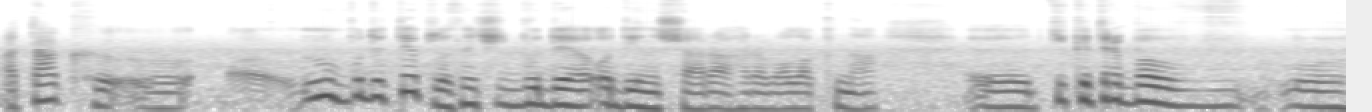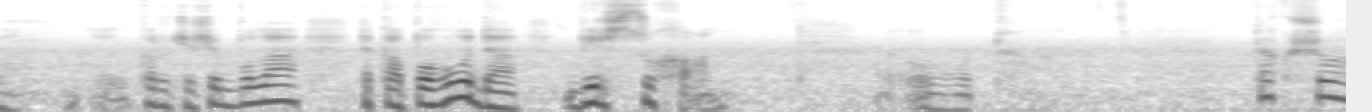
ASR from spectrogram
А так, е, ну, буде тепло, значить буде один шар агроволокна. Тільки треба, коротше, щоб була така погода більш суха. От. Так що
